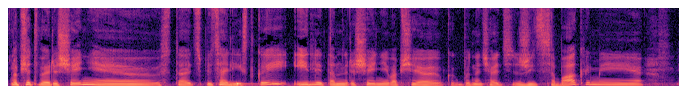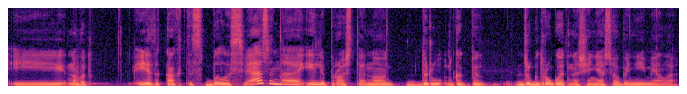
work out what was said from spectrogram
вообще твое решение стать специалисткой или там на решение вообще как бы начать жить с собаками и ну вот и это как-то было связано или просто оно друг, как бы друг к другу отношения особо не имело?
